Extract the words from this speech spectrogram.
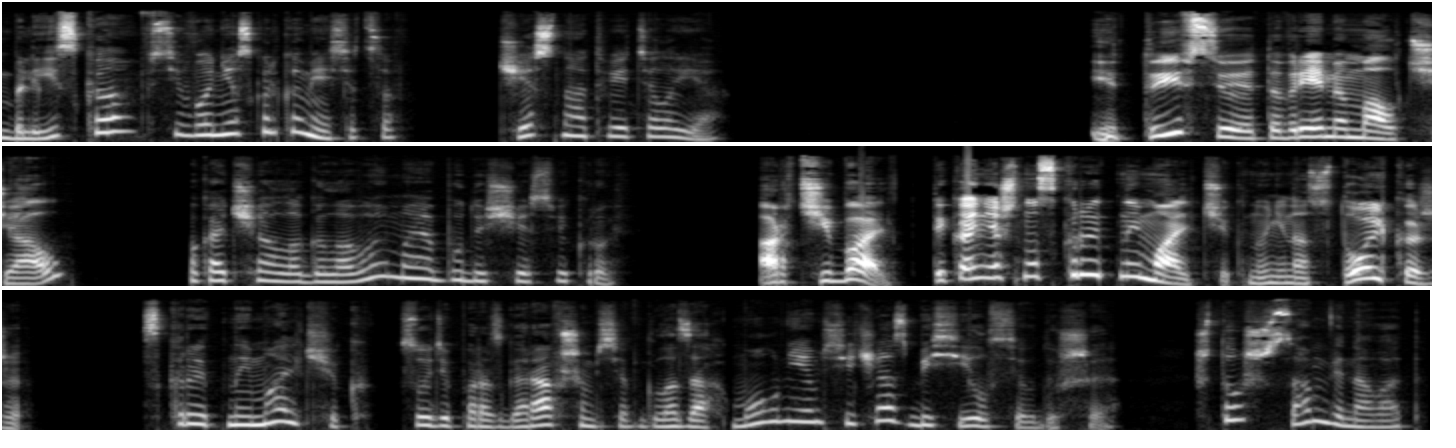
Близко, всего несколько месяцев честно ответила я. «И ты все это время молчал?» — покачала головой моя будущая свекровь. «Арчибальд, ты, конечно, скрытный мальчик, но не настолько же!» Скрытный мальчик, судя по разгоравшимся в глазах молниям, сейчас бесился в душе. Что ж, сам виноват.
